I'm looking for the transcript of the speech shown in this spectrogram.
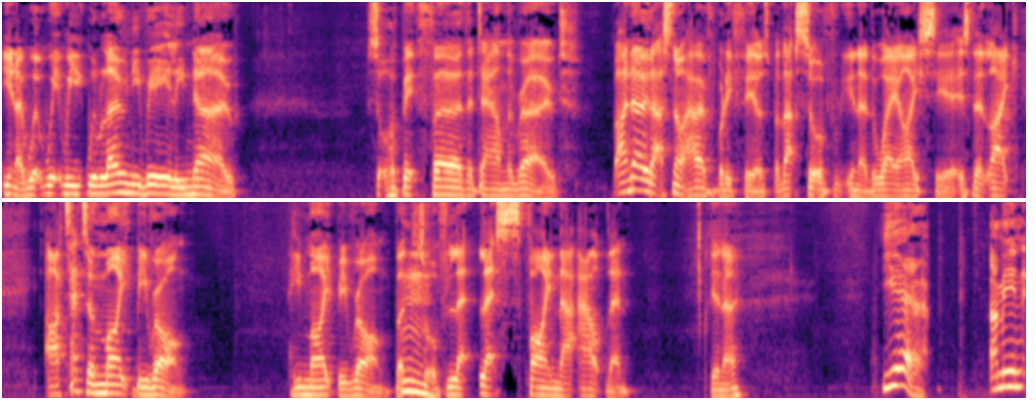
You know, we we, we will only really know sort of a bit further down the road. I know that's not how everybody feels, but that's sort of you know the way I see it is that like Arteta might be wrong. He might be wrong, but hmm. sort of let let's find that out then. You know. Yeah. I mean,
